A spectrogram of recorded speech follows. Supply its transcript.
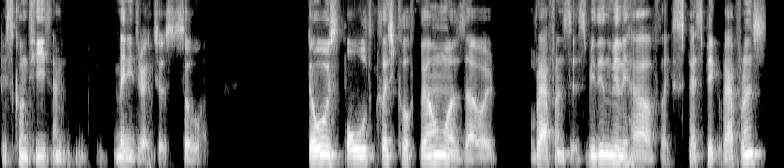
Visconti and many directors. So those old classical film was our references. We didn't really have like specific reference,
